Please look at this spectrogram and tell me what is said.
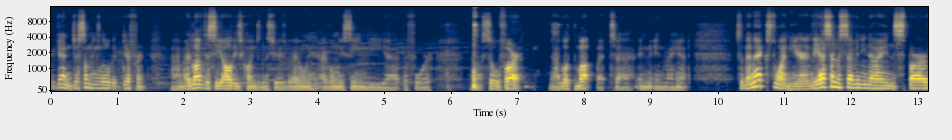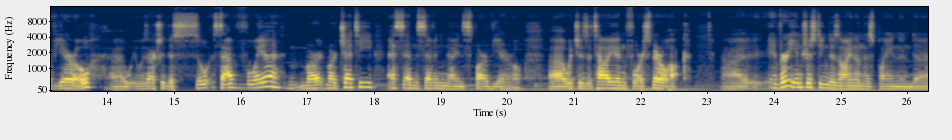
again, just something a little bit different. Um, I'd love to see all these coins in the series, but I only I've only seen the uh, the four uh, so far. I've looked them up, but uh, in in my hand. So the next one here, the SM79 Sparviero, uh, it was actually the so Savoia Mar Marchetti SM79 Sparviero, uh, which is Italian for Sparrowhawk. Uh, a very interesting design on this plane, and uh,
